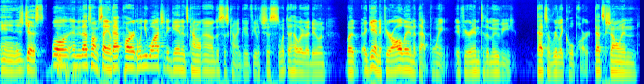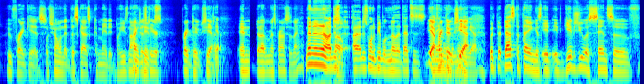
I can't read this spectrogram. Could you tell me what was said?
And it's just Well, and that's what I'm saying. That part, when you watch it again, it's kind of, oh, this is kind of goofy. It's just, what the hell are they doing? But again, if you're all in at that point, if you're into the movie, that's a really cool part. That's showing who Frank is, showing that this guy's committed. He's not Frank just Dux. here. Frank Dux, yeah. Yeah. And did I mispronounce his name? No, no, no, no. I just Oh. I just wanted people to know that that's his Yeah, Frank Dux. movie, yeah. but th- that's the thing is it, it gives you a sense of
